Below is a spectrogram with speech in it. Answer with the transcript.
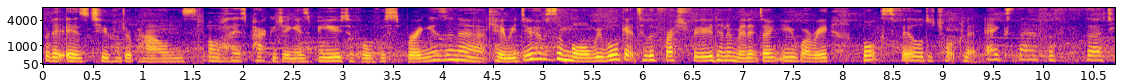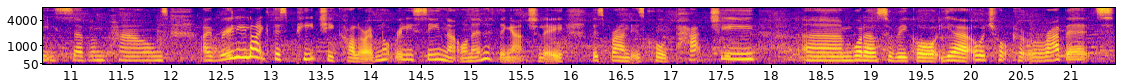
but it is 200 pounds. Oh, this packaging is beautiful for spring, isn't it? Okay, we do have some more. We will get to the fresh food in a minute, don't you worry. Box filled chocolate eggs there for 37 pounds. I really like this peachy color. I've not really seen that on anything actually. This brand is called Patchi. Um, what else have we got? Yeah, oh, a chocolate rabbit.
